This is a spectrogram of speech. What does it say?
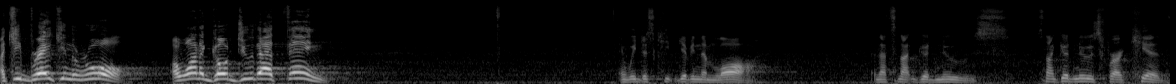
I keep breaking the rule. I want to go do that thing. And we just keep giving them law. And that's not good news. It's not good news for our kids.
